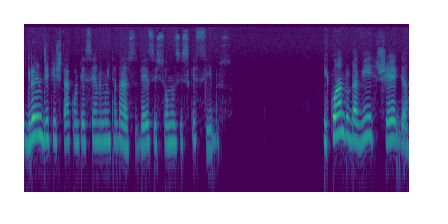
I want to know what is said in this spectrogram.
grande que está acontecendo, muitas das vezes somos esquecidos. E quando Davi chega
